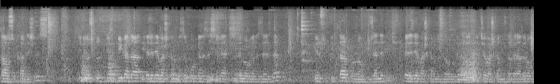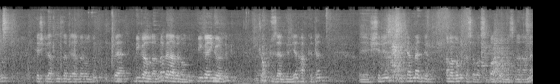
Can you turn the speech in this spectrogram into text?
Sağ olsun kardeşimiz. Biliyorsunuz biz Biga'da belediye başkanımızın organizesiyle sizin organizenizle bir iftar programı düzenledik. Belediye başkanımızla oradaki ilçe başkanımızla beraber olduk. Teşkilatımızla beraber olduk ve Bigalılarla beraber olduk. Biga'yı gördük. Çok güzel bir yer hakikaten. Ee, şirin, mükemmel bir Anadolu kasabası Batı olmasına rağmen.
